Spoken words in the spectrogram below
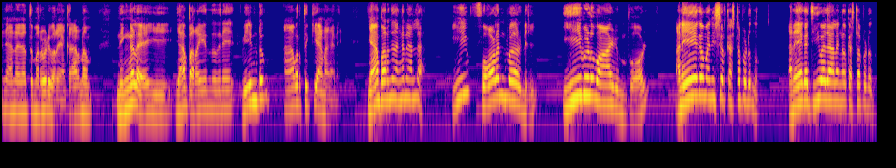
ഞാൻ അതിനകത്ത് മറുപടി പറയാം. കാരണം നിങ്ങളെ ഈ ഞാൻ പറയുന്നതിനെ വീണ്ടും ആവർത്തിക്കുകയാണ് അങ്ങനെ. ഞാൻ പറഞ്ഞത് അങ്ങനെ അല്ല ഈ ഫോളൻ വേൾഡിൽ ഈവിൾ വാഴുമ്പോൾ അനേക മനുഷ്യർ കഷ്ടപ്പെടുന്നു. അനേക ജീവജാലങ്ങൾ കഷ്ടപ്പെടുന്നു.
